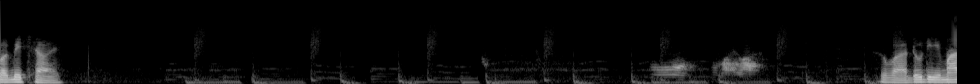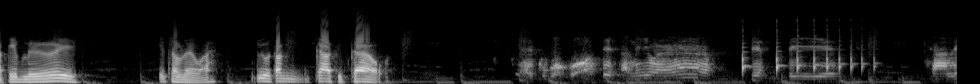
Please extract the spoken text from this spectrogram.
ร้อยเมตรชาย โอ้ไม่ไหวว่ะคือว่าดูดีมาเต็มเลยเอ๊ะทำอะไรวะวิวตั้งเก้าสิบเก้าไอ้กูบอกกูเอาเซตอันนี้มาเซตตีชาเล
